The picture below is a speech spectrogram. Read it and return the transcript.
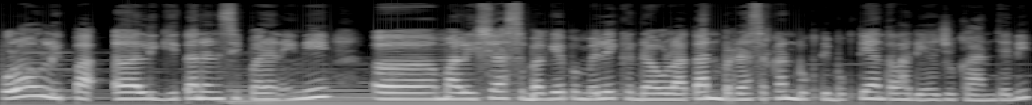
Pulau Lipa, uh, Ligitan dan Sipadan ini uh, Malaysia sebagai pemilik kedaulatan berdasarkan bukti-bukti yang telah diajukan. Jadi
